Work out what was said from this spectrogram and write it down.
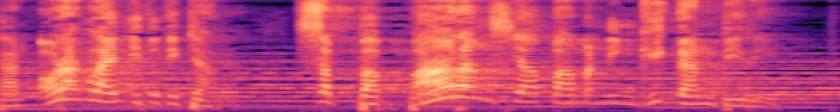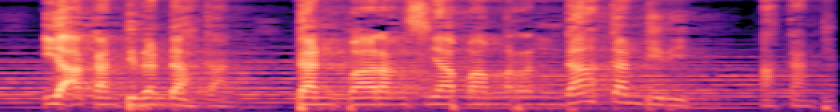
Dan orang lain itu tidak Sebab barang siapa meninggikan diri, ia akan direndahkan. Dan barang siapa merendahkan diri, akan di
